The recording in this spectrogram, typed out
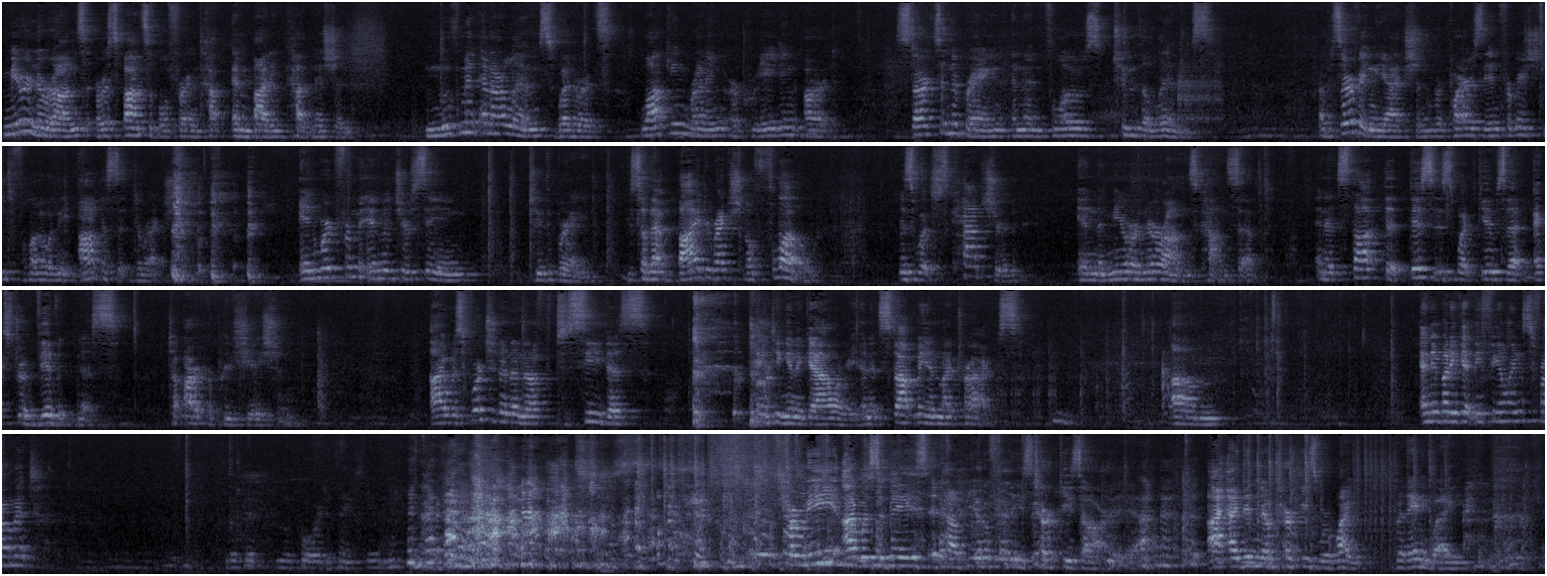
Mirror neurons are responsible for embodied cognition. Movement in our limbs, whether it's walking, running, or creating art, starts in the brain and then flows to the limbs. Observing the action requires the information to flow in the opposite direction, inward from the image you're seeing to the brain. So that bidirectional flow is what's captured in the mirror neurons concept. And it's thought that this is what gives that extra vividness to art appreciation. I was fortunate enough to see this painting in a gallery, and it stopped me in my tracks. Um, Anybody get any feelings from it? Look, at- look forward to Thanksgiving. For me, I was amazed at how beautiful these turkeys are. I, I didn't know turkeys were white, but anyway.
